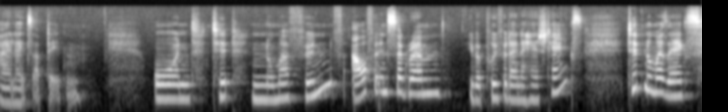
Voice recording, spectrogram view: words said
Highlights updaten. Und Tipp Nummer fünf, auch für Instagram, überprüfe deine Hashtags. Tipp Nummer 6,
